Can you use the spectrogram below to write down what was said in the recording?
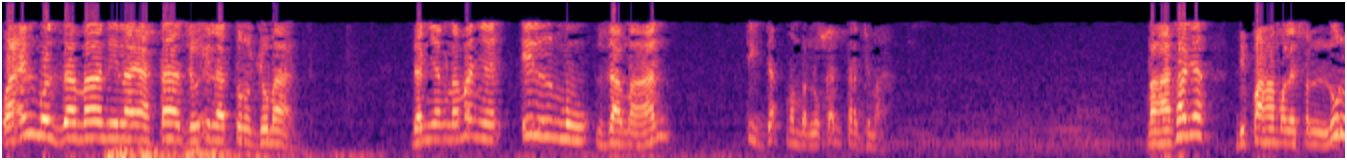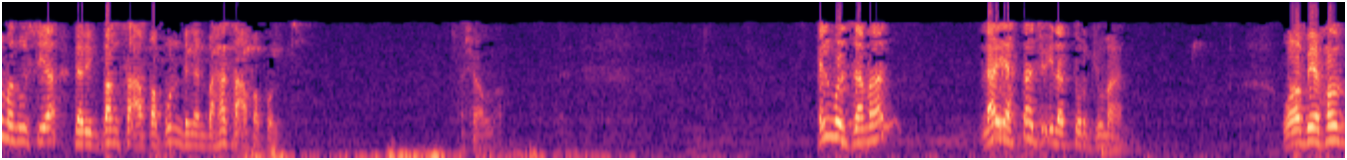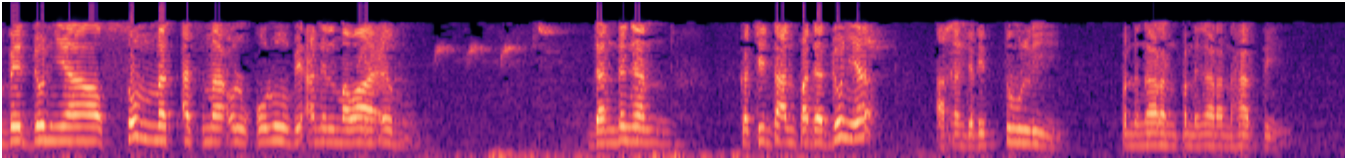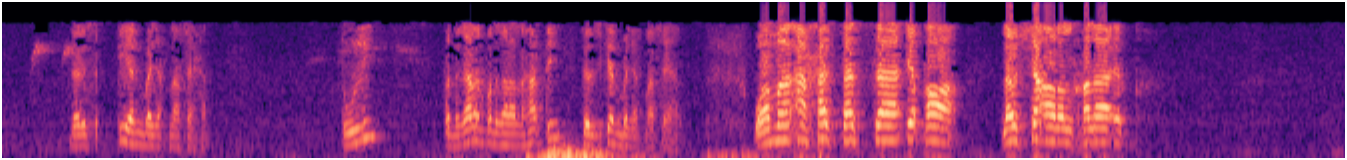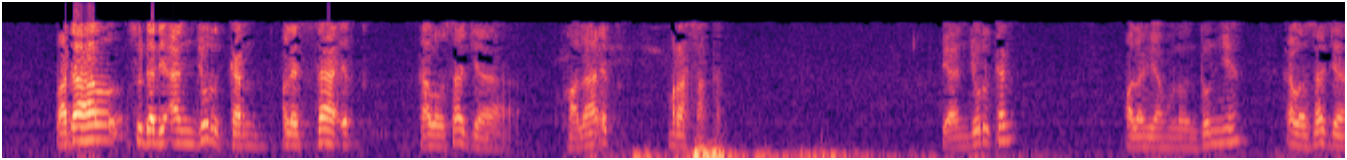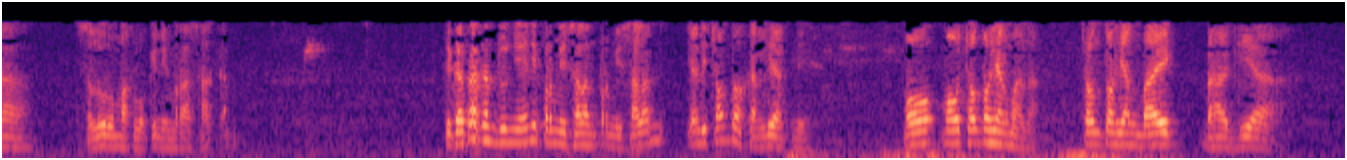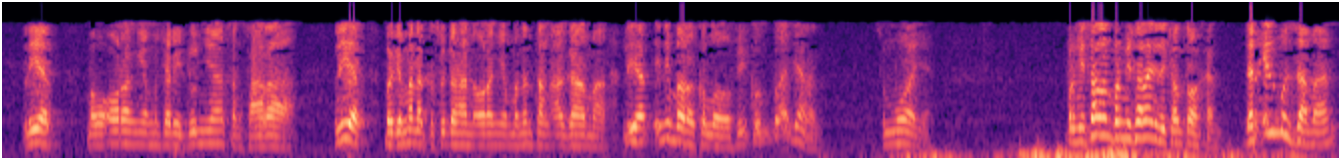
Wa ilmu zamani la yahtaju ila turjuman. Dan yang namanya ilmu zaman tidak memerlukan terjemah. Bahasanya dipaham oleh seluruh manusia dari bangsa apa pun dengan bahasa apa pun. Masya Allah. Ilmu zaman la yahtaju ila turjuman. Wa bihubbi dunya summat asma'ul qulubi anil mawa'id. Dan dengan kecintaan pada dunia akan jadi tuli pendengaran-pendengaran hati dari sekian banyak nasihat. Tuli pendengaran-pendengaran hati dari sekian banyak nasihat. Wa ma ahassa as-sa'iqa law sya'ara al-khalaiq. Padahal sudah dianjurkan oleh sa'iq kalau saja khalaiq merasakan. Dianjurkan oleh yang menuntunnya kalau saja seluruh makhluk ini merasakan. Dikatakan dunia ini permisalan-permisalan yang dicontohkan. Lihat nih. Mau mau contoh yang mana? Contoh yang baik, bahagia. Lihat, mau orang yang mencari dunia, sengsara. Lihat bagaimana kesudahan orang yang menentang agama. Lihat, ini barakallahu fikum pelajaran. Semuanya. Permisalan-permisalan yang dicontohkan. Dan ilmu zaman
